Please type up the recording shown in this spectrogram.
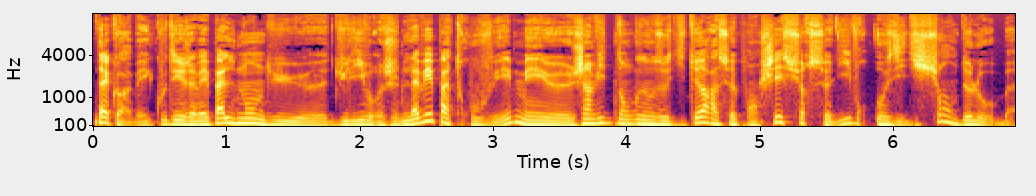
D'accord, bah écoutez, j'avais pas le nom du, euh, du livre, je ne l'avais pas trouvé, mais j'invite donc nos auditeurs à se pencher sur ce livre aux éditions de l'Aube.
